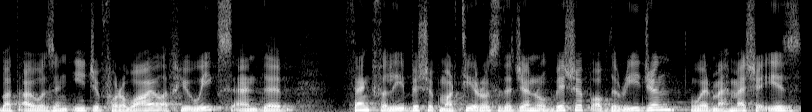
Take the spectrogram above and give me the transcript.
But I was in Egypt for a while, a few weeks, and uh, thankfully, Bishop Martiros, the general bishop of the region where Mahmesha is,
